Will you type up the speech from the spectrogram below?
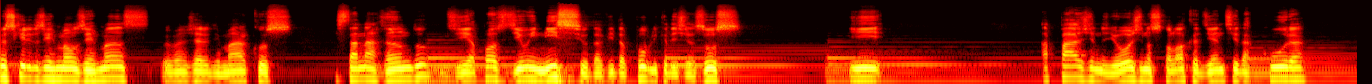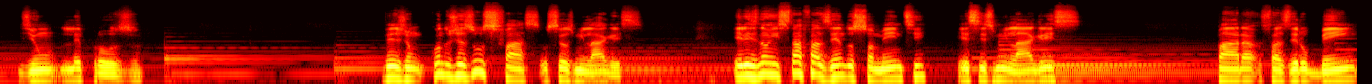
Meus queridos irmãos e irmãs, o Evangelho de Marcos está narrando, dia após dia, o início da vida pública de Jesus. E a página de hoje nos coloca diante da cura de um leproso. Vejam, quando Jesus faz os seus milagres, ele não está fazendo somente esses milagres para fazer o bem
